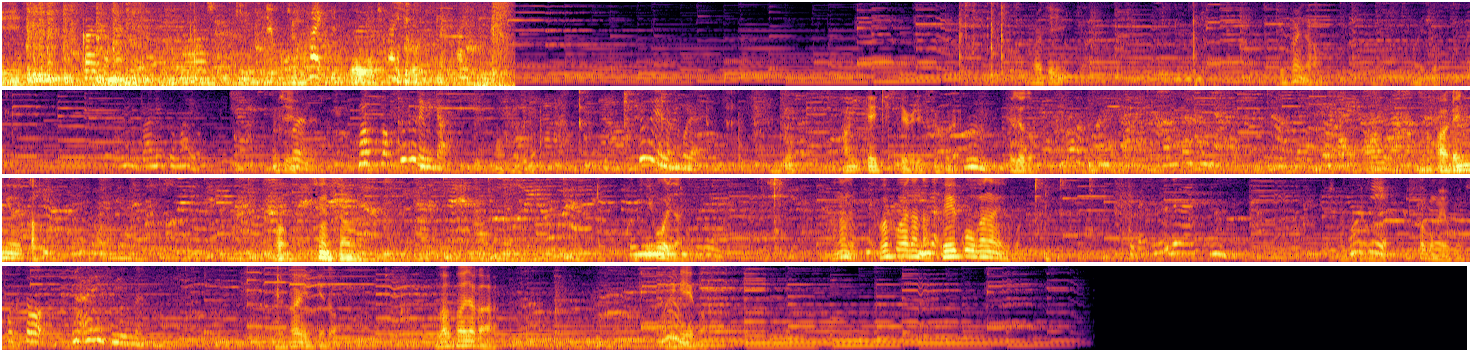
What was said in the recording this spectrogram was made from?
えい、使えたね、はい、ポテトですね、はい、い。でかい。なガーリックうまい。よおい。ふわふわスフレみたい。スフレだねこれンケーキっていうよりスフレ。うん。えちょっとあ練乳か。あセンスある。かき氷だね。あなんだふわふわだな。抵抗がないのこ美味しい。れ僕もよく黒糖。アイスもうまいでかいけど。ふわふわだから。食べきれるかも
